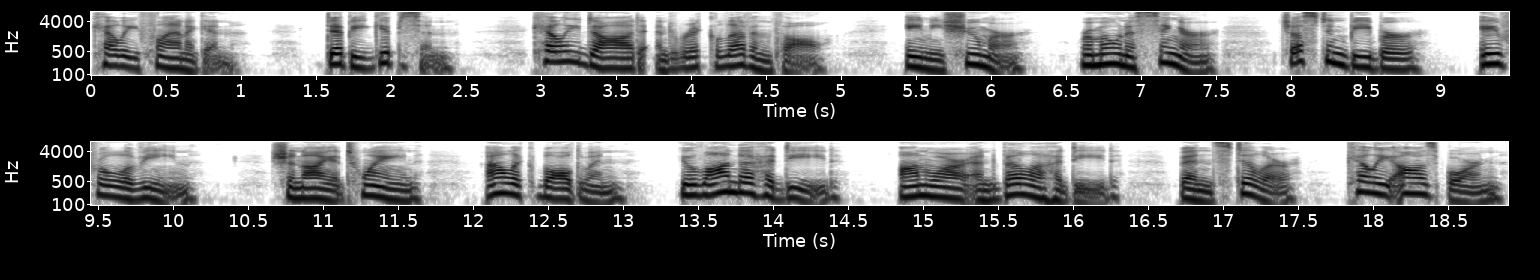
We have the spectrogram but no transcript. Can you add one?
Kelly Flanagan, Debbie Gibson, Kelly Dodd and Rick Leventhal, Amy Schumer, Ramona Singer, Justin Bieber, Avril Lavigne, Shania Twain, Alec Baldwin, Yolanda Hadid, Anwar and Bella Hadid, Ben Stiller, Kelly Osbourne,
